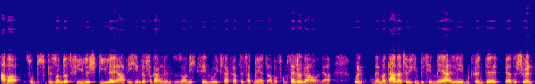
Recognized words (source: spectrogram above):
Aber so, so besonders viele Spiele habe ich in der vergangenen Saison nicht gesehen, wo ich gesagt habe, das hat mir jetzt aber vom Sessel gehauen, ja. Und wenn man da natürlich ein bisschen mehr erleben könnte, wäre das schön.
